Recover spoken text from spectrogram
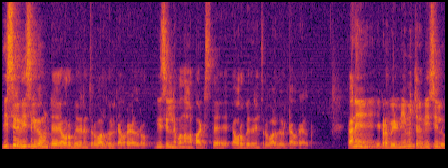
వీసీలు వీసీలుగా ఉంటే ఎవరు బెదిరించరు వాళ్ళ జోలికి ఎవరు వెళ్ళరు. వీసీలు నిబంధనలు పాటిస్తే ఎవరు బెదిరించరు వాళ్ళ జోలికి ఎవరు వెళ్ళరు. కానీ ఇక్కడ వీళ్ళు నియమించిన వీసీలు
